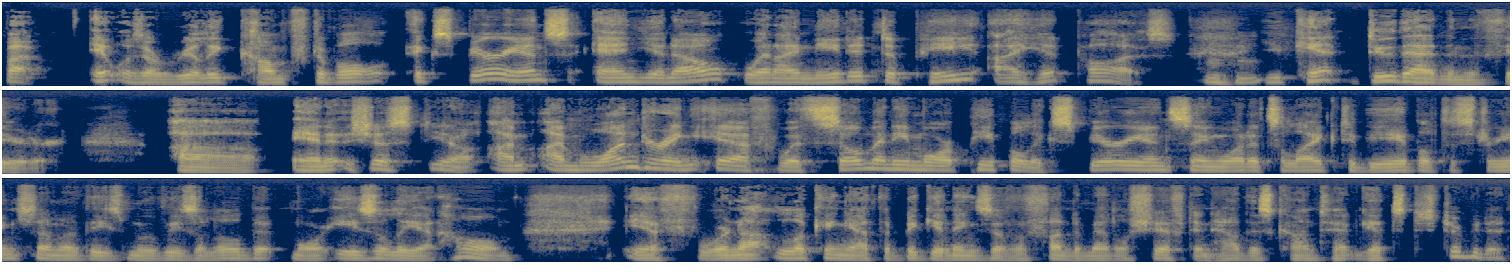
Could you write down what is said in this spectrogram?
But it was a really comfortable experience. And you know, when I needed to pee, I hit pause. Mm-hmm. You can't do that in the theater. Uh, and it's just, you know, I'm I'm wondering if, with so many more people experiencing what it's like to be able to stream some of these movies a little bit more easily at home, if we're not looking at the beginnings of a fundamental shift in how this content gets distributed.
